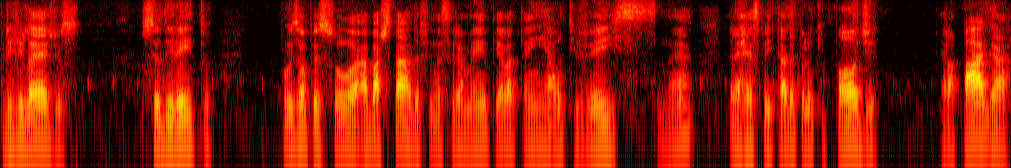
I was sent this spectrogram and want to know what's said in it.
privilégios, o seu direito, pois uma pessoa abastada financeiramente, ela tem altivez, né? Ela é respeitada pelo que pode, ela paga,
